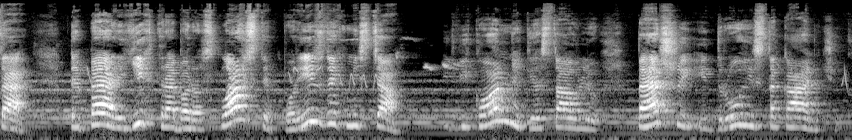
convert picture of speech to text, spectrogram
Все. Тепер їх треба розкласти по різних місцях. Під віконник я ставлю перший і другий стаканчик.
